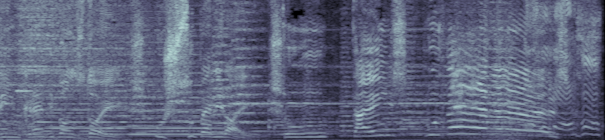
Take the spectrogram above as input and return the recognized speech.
The Incredibles 2, os super-heróis. Tu tens poderes!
